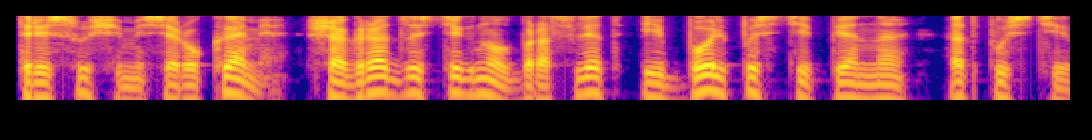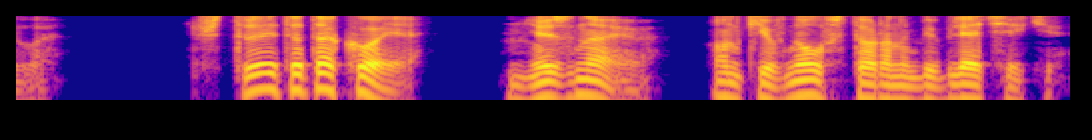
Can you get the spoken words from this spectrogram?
Трясущимися руками Шаград застегнул браслет, и боль постепенно отпустила. «Что это такое?» «Не знаю». Он кивнул в сторону библиотеки.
